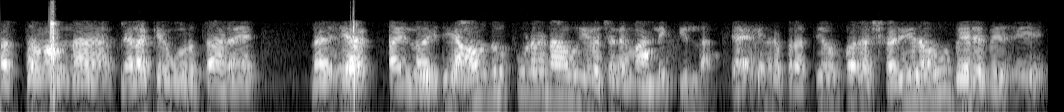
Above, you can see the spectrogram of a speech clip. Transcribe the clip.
ಹಸ್ತವನ್ನ ನೆಲಕ್ಕೆ ಊರುತ್ತಾರೆ. ನನಗೆ ಆಗ್ತಾ ಇಲ್ಲ. ಇದು ಯಾವುದು ಕೂಡ ನಾವು ಯೋಚನೆ ಮಾಡ್ಲಿಕ್ಕಿಲ್ಲ. ಯಾಕೆಂದ್ರೆ ಪ್ರತಿಯೊಬ್ಬರ ಶರೀರವೂ ಬೇರೆ ಬೇರೆ,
